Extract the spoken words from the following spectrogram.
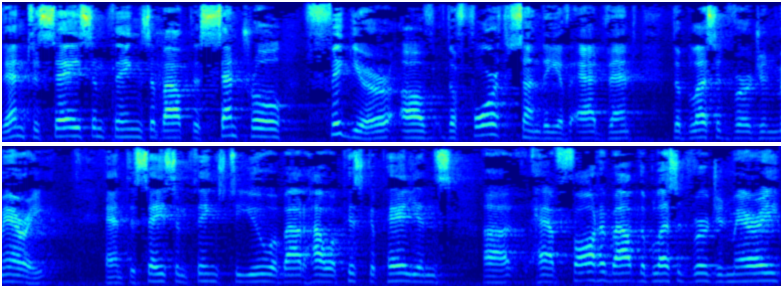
Then to say some things about the central figure of the fourth Sunday of Advent, the Blessed Virgin Mary. And to say some things to you about how Episcopalians uh, have thought about the Blessed Virgin Mary,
